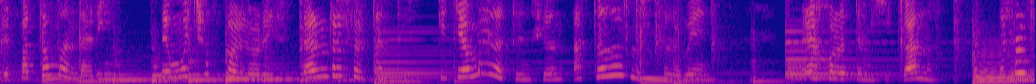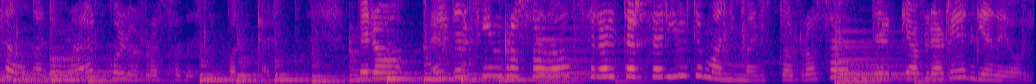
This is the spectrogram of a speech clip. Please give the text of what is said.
El pato mandarín, de muchos colores tan resaltantes que llama la atención a todos los que lo ven. El ajolote mexicano, es el segundo animal color rosa de este podcast, pero el delfín rosado será el tercer y último animalito rosa del que hablaré el día de hoy.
